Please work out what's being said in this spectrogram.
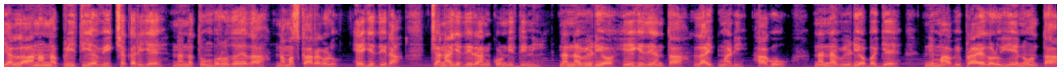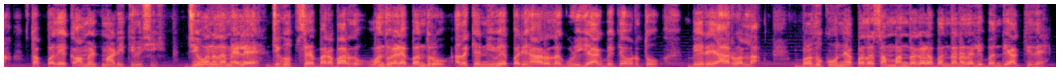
ಎಲ್ಲ ನನ್ನ ಪ್ರೀತಿಯ ವೀಕ್ಷಕರಿಗೆ ನನ್ನ ತುಂಬು ಹೃದಯದ ನಮಸ್ಕಾರಗಳು. ಹೇಗಿದ್ದೀರಾ? ಚೆನ್ನಾಗಿದ್ದೀರಾ ಅಂದ್ಕೊಂಡಿದ್ದೀನಿ ನನ್ನ ವಿಡಿಯೋ ಹೇಗಿದೆ ಅಂತ ಲೈಕ್ ಮಾಡಿ ಹಾಗೂ ನನ್ನ ವಿಡಿಯೋ ಬಗ್ಗೆ ನಿಮ್ಮ ಅಭಿಪ್ರಾಯಗಳು ಏನು ಅಂತ ತಪ್ಪದೇ ಕಾಮೆಂಟ್ ಮಾಡಿ ತಿಳಿಸಿ. ಜೀವನದ ಮೇಲೆ ಜಿಗುಪ್ಸೆ ಬರಬಾರದು. ಒಂದು ವೇಳೆ ಬಂದರೂ ಅದಕ್ಕೆ ನೀವೇ ಪರಿಹಾರದ ಗುಳಿಗೆ ಆಗಬೇಕೆ ಹೊರತು ಬೇರೆ ಯಾರೂ ಅಲ್ಲ. ಬದುಕು ನೆಪದ ಸಂಬಂಧಗಳ ಬಂಧನದಲ್ಲಿ ಬಂದಿ ಆಗ್ತಿದೆ.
